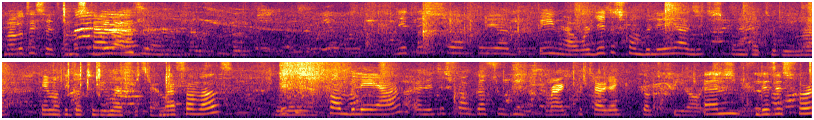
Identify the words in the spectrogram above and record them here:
Maar wat is het? Een mascara? Dit is eh, voor je babyhouwer. Dit is van Belea en dit is van Gatoubi. Maar ik weet dat ik Gatoubi maar vertrouw. Maar van wat? dit is van Belea en dit is van Gatoubi. Maar ik vertrouw denk ik Gatoubi wel En dit is voor?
